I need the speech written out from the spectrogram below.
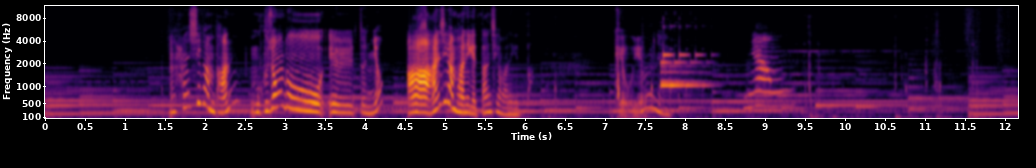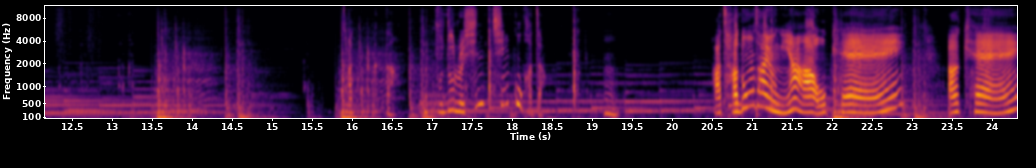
음, 한 시간 반? 뭐 그 정도일 듯요? 아, 한 시간 반이겠다. 한 시간 반이겠다. 개 어이없네. 구두를 신, 신고 가자. 응. 아, 자동 사용이야? 아, 오케이. 오케이.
